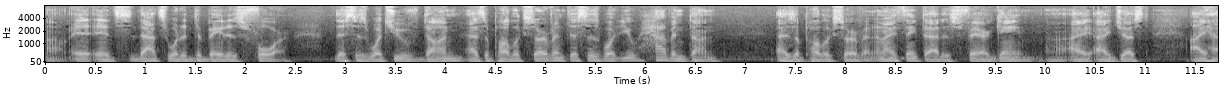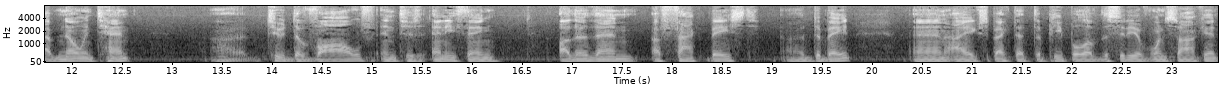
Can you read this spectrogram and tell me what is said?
uh, it, it's that's what a debate is for. This is what you've done as a public servant. This is what you haven't done as a public servant, and I think that is fair game. Uh, I, I just I have no intent to devolve into anything other than a fact-based uh, debate, and I expect that the people of the city of Woonsocket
